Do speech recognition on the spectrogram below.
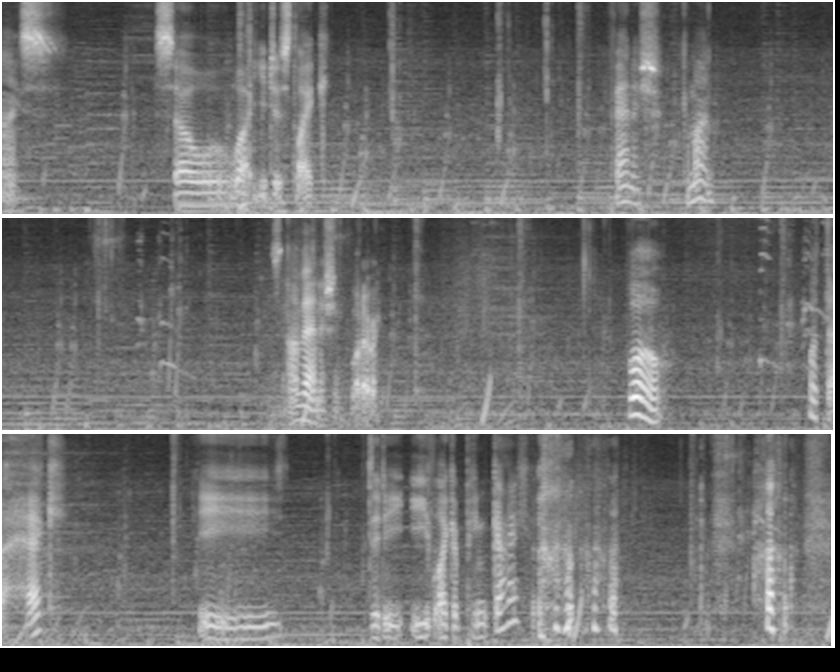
Nice. So, what, you just like... Vanish. Come on. It's not vanishing. Whatever. Whoa. What the heck? He... Did he eat like a pink guy?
